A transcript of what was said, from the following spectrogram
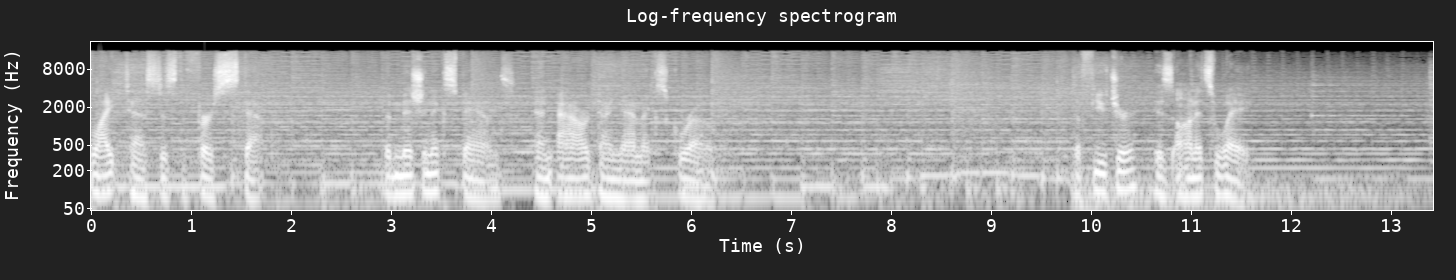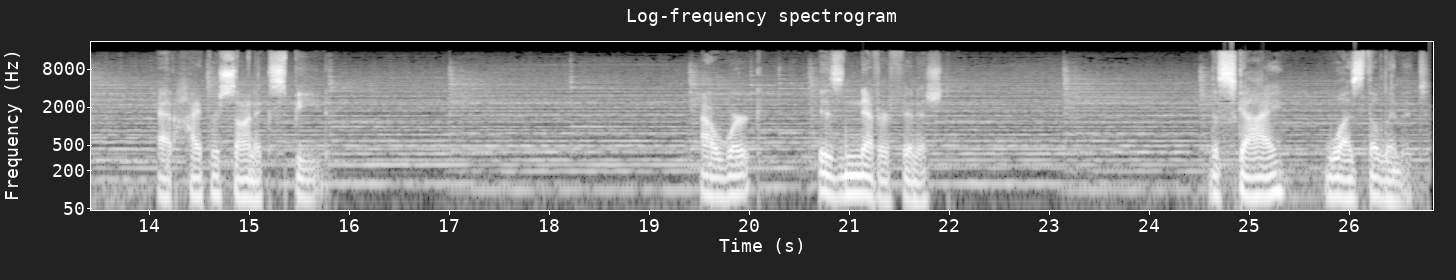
Flight test is the first step. The mission expands and our dynamics grow. The future is on its way at hypersonic speed. Our work is never finished. The sky was the limit,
